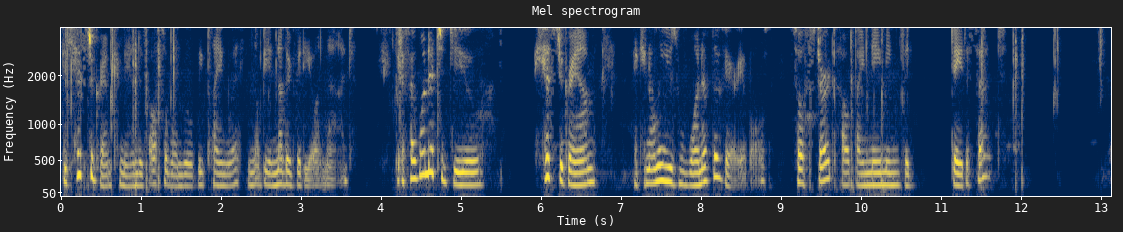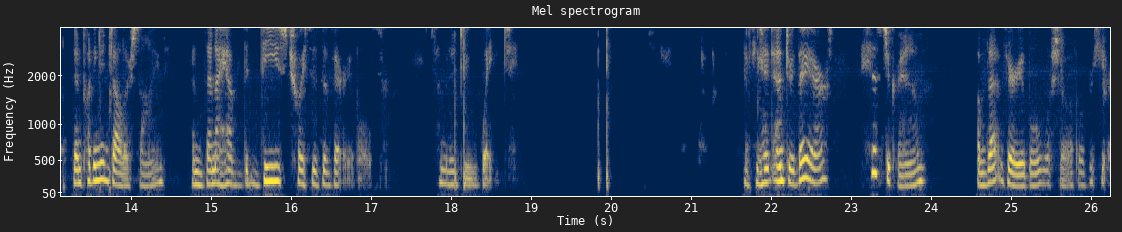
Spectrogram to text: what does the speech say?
The histogram command is also one we'll be playing with, and there'll be another video on that. But if I wanted to do a histogram, I can only use one of the variables. So I'll start out by naming the dataset, then putting a dollar sign, and then I have the, these choices of variables. So I'm going to do weight. If you hit enter there, histogram of that variable will show up over here.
